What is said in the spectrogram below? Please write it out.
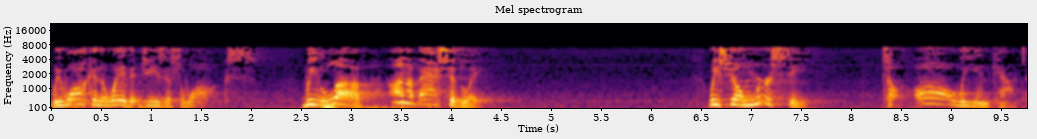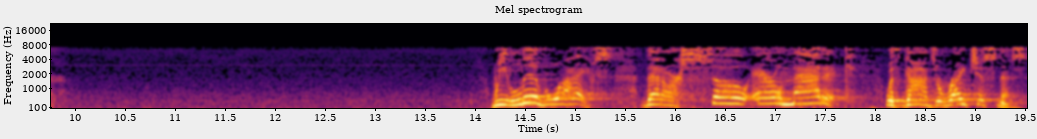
We walk in the way that Jesus walks. We love unabashedly. We show mercy to all we encounter. We live lives that are so aromatic with God's righteousness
